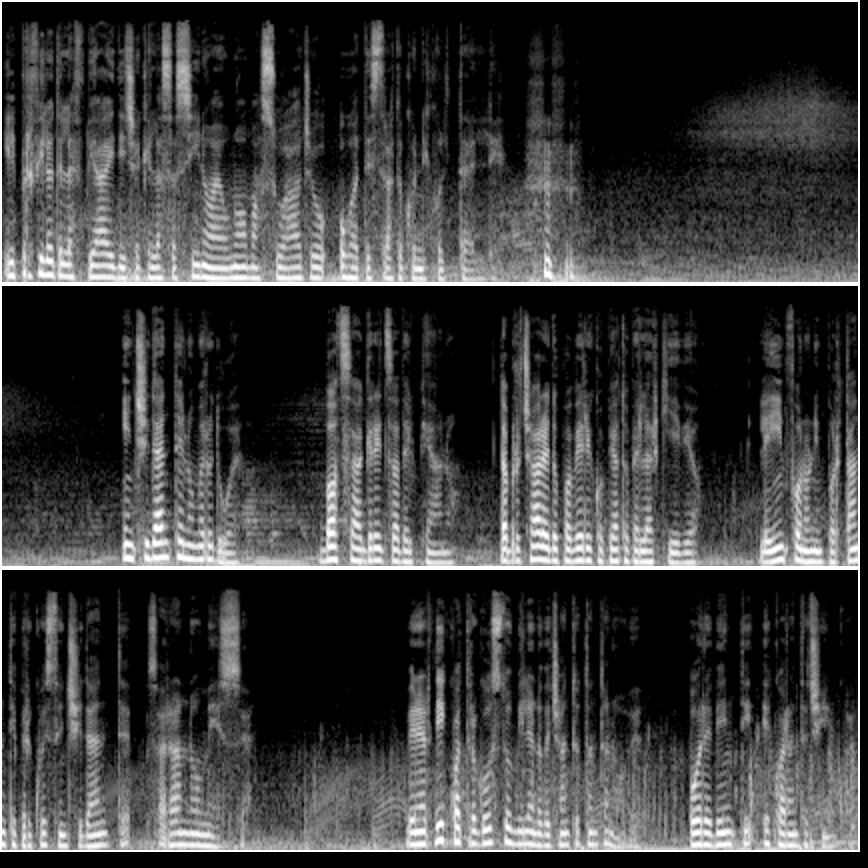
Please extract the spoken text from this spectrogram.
Il profilo dell'FBI dice che l'assassino è un uomo a suo agio o addestrato con i coltelli. Incidente numero 2. Bozza grezza del piano da bruciare dopo aver ricopiato per l'archivio. Le info non importanti per questo incidente saranno omesse. Venerdì 4 agosto 1989, ore 20 e 45.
